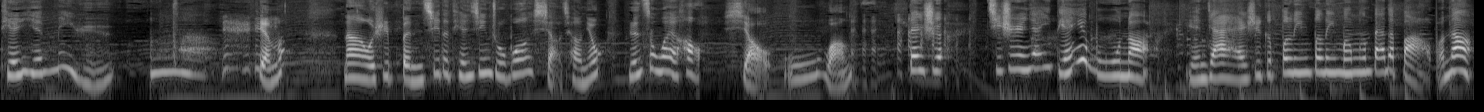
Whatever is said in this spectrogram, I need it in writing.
甜言蜜语》，嗯，甜吗？那我是本期的甜心主播小俏妞，人送外号小巫王。但是其实人家一点也不污呢，人家还是个不灵不灵萌萌哒的宝宝呢。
